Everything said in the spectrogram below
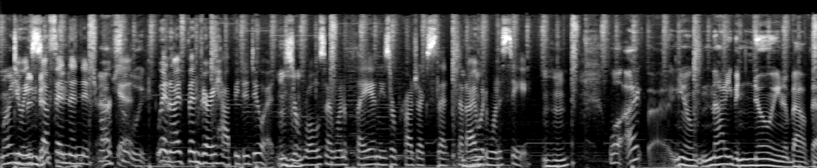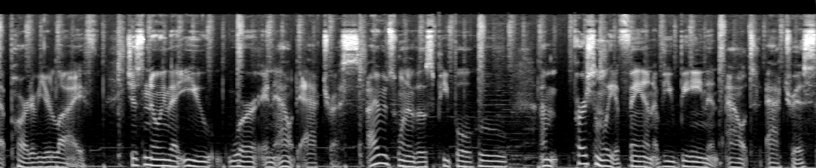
Well, doing stuff busy. in the niche market. Absolutely. And Yeah. Mm-hmm. I've been very happy to do it. These are roles I want to play, and these are projects that, that I would want to see. Well, I, you know, not even knowing about that part of your life, just knowing that you were an out actress. I was one of those people who I'm personally a fan of you being an out actress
